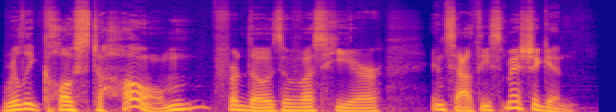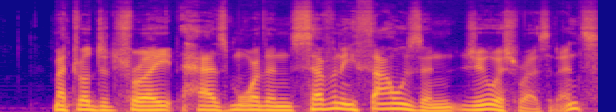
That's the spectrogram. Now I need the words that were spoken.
really close to home for those of us here in Southeast Michigan. Metro Detroit has more than 70,000 Jewish residents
